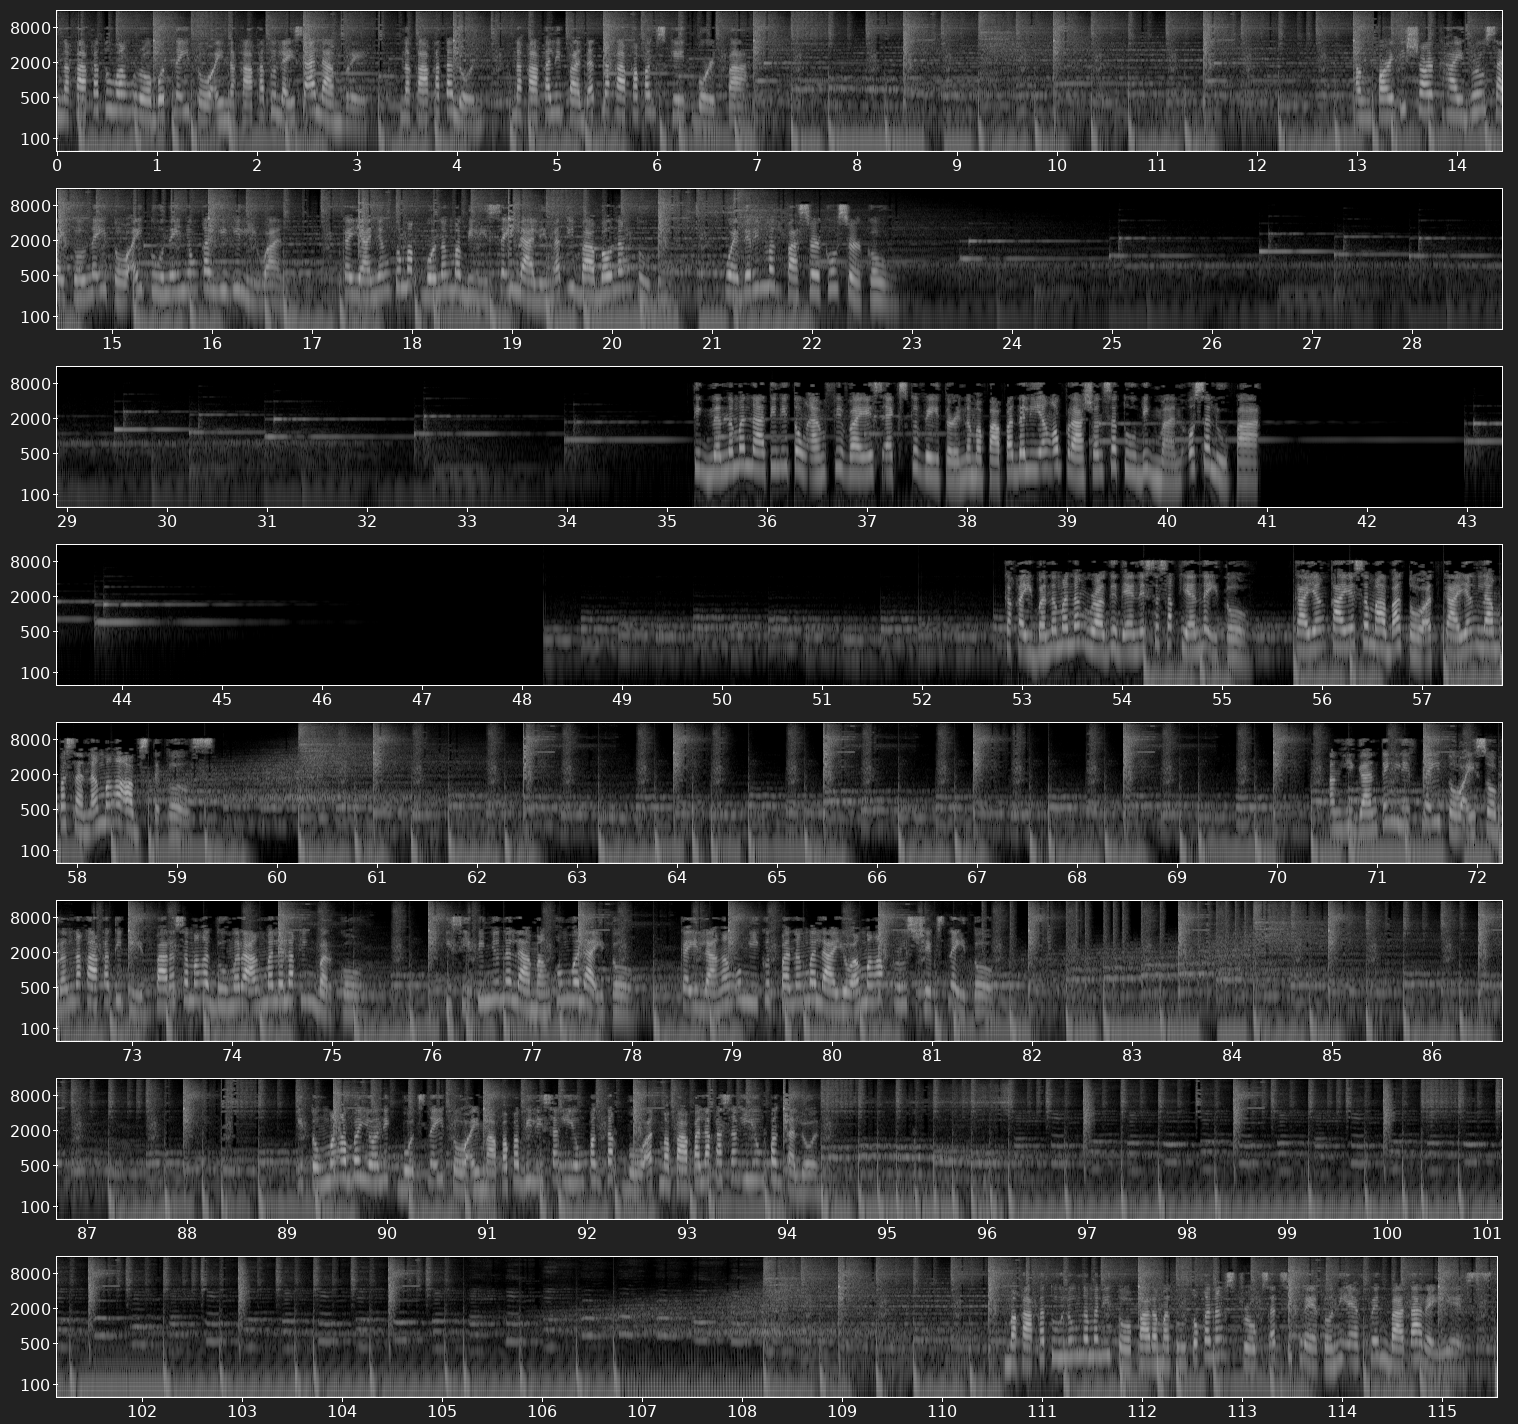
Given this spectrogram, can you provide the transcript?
Ang nakakatuwang robot na ito ay nakakatulay sa alambre, nakakatalon, nakakalipad at nakakapag-skateboard pa. Ang Party Shark Hydrocycle na ito ay tunay niyong kagigiliwan. Kaya niyang tumakbo ng mabilis sa ilalim at ibabaw ng tubig. Pwede rin magpa-circle-circle. Tignan naman natin itong amphibious excavator na mapapadali ang operasyon sa tubig man o sa lupa. Kakaiba naman ang rugged NS sasakyan na ito. Kayang-kaya sa mabato at kayang lampasan ang mga obstacles. Ang higanteng lift na ito ay sobrang nakakatipid para sa mga dumaraang malalaking barko. Isipin nyo na lamang kung wala ito. Kailangang umikot pa ng malayo ang mga cruise ships na ito. Itong mga bionic boots na ito ay mapapabilis ang iyong pagtakbo at mapapalakas ang iyong pagtalon. Makakatulong naman ito para matuto ka ng strokes at sikreto ni Efren Bata Reyes.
